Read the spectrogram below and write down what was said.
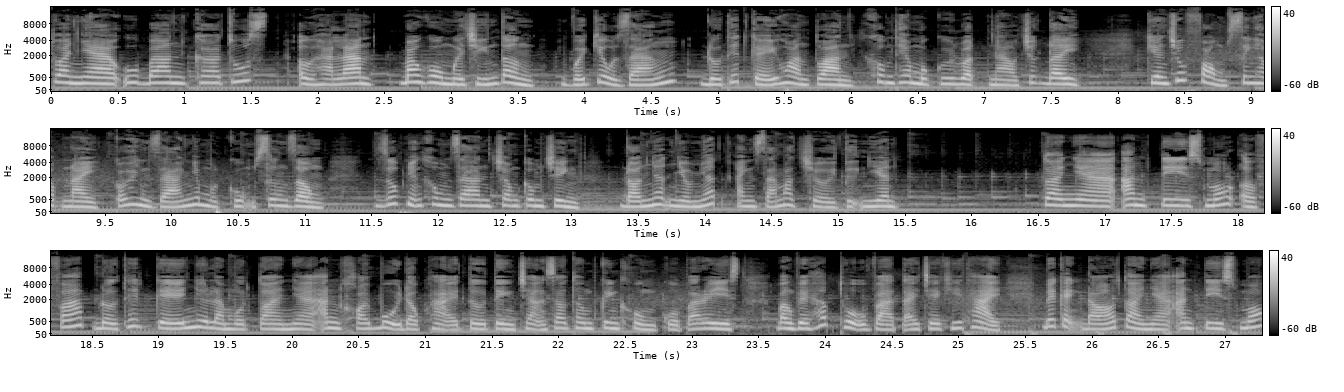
Tòa nhà Urban Kartus ở Hà Lan bao gồm 19 tầng với kiểu dáng được thiết kế hoàn toàn không theo một quy luật nào trước đây. Kiến trúc phòng sinh học này có hình dáng như một cụm xương rồng, giúp những không gian trong công trình đón nhận nhiều nhất ánh sáng mặt trời tự nhiên. Tòa nhà anti-smoke ở Pháp được thiết kế như là một tòa nhà ăn khói bụi độc hại từ tình trạng giao thông kinh khủng của Paris bằng việc hấp thụ và tái chế khí thải. Bên cạnh đó, tòa nhà anti-smoke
